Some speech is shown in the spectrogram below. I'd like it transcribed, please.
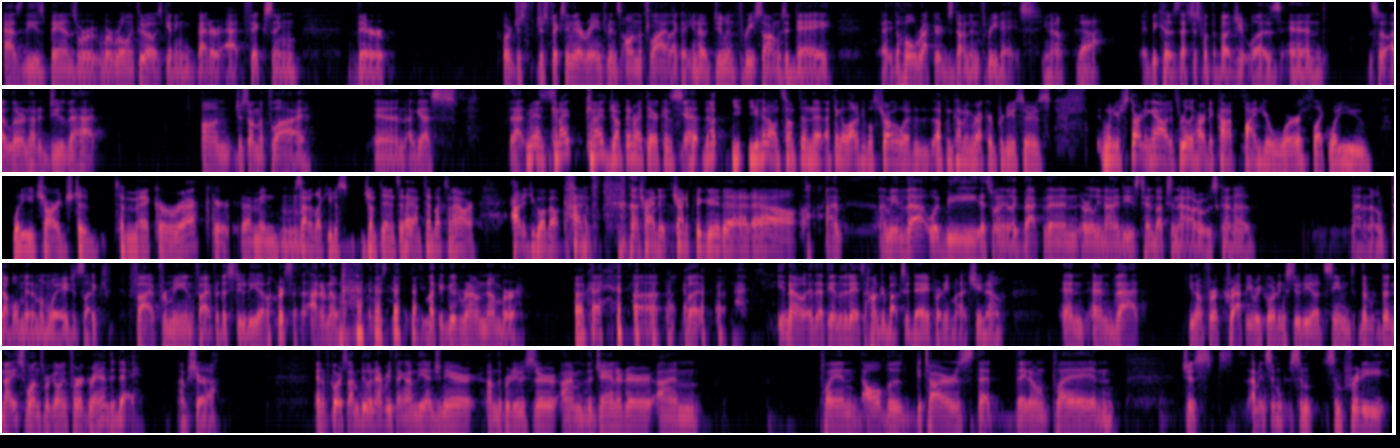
as these bands were, were rolling through, I was getting better at fixing their or just just fixing their arrangements on the fly, like you know, doing three songs a day. Uh, the whole record's done in three days, you know. Yeah. Because that's just what the budget was, and so I learned how to do that on just on the fly, and I guess that man can i can i jump in right there? Because yeah. that, that you, you, hit on something that i think a lot of people struggle with up and coming record producers. When you're starting out it's really hard to kind of find your worth. Like what do you what do you charge to to make a record? I mean mm-hmm. sounded like you just jumped in and said hey i'm 10 bucks an hour. How did you go about kind of trying to trying to figure that out? I'm, i mean that would be that's funny like back then early 90s 10 bucks an hour was kind of I don't know, double minimum wage. It's like five for me and five for the studio or something. I don't know. It just, it seemed like a good round number. Okay. uh, but you know, at the end of the day, it's a hundred bucks a day, pretty much. You know, and and that, you know, for a crappy recording studio, it seemed the the nice ones were going for a grand a day. I'm sure. Yeah. And of course, I'm doing everything. I'm the engineer. I'm the producer. I'm the janitor. I'm playing all the guitars that they don't play and just I mean some some some pretty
